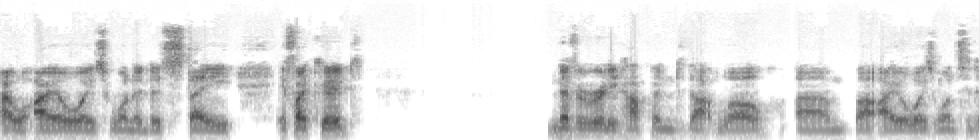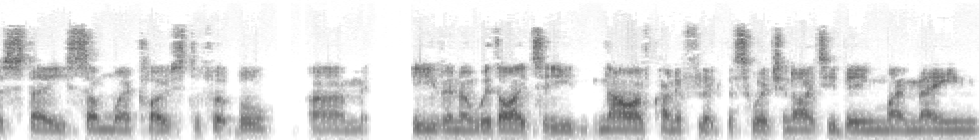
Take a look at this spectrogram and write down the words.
I, I always wanted to stay if I could. Never really happened that well, um, but I always wanted to stay somewhere close to football. Um, even with IT, now I've kind of flicked the switch, and IT being my main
